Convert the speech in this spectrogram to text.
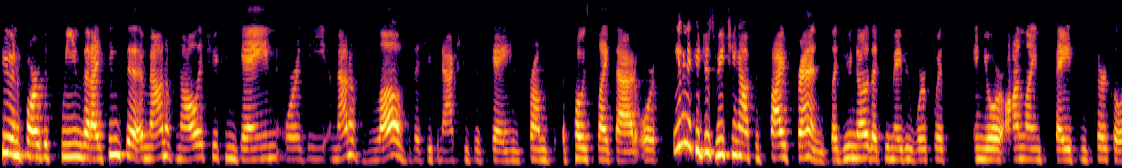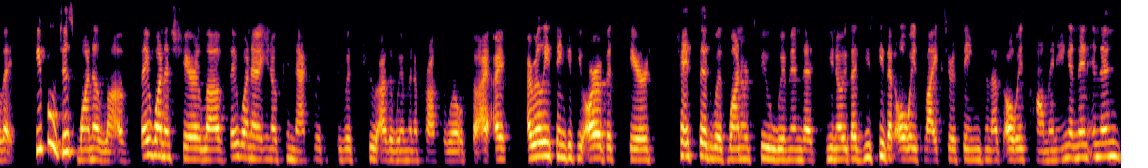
few and far between that I think the amount of knowledge you can gain or the amount of love that you can actually just gain from a post like that, or even if you're just reaching out to five friends that you know that you maybe work with in your online space and circle, that people just want to love. They want to share love. They want to, you know, connect with with true other women across the world. So I, I, I really think if you are a bit scared, chase it with one or two women that you know that you see that always likes your things and that's always commenting and then and then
